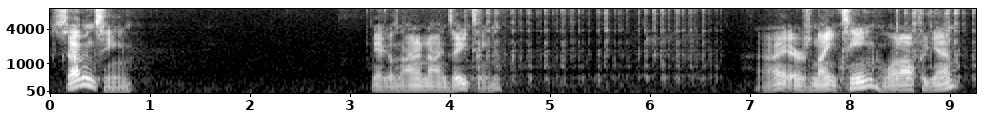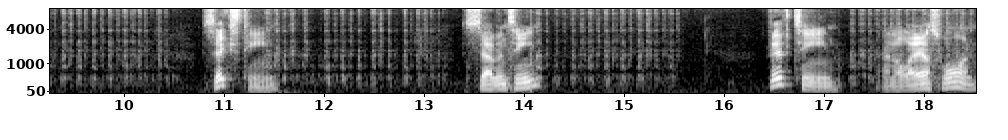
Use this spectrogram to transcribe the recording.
17. Yeah, it goes 9 and 9 is 18. All right, there's 19. One off again. 16. 17. 15. And the last one.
